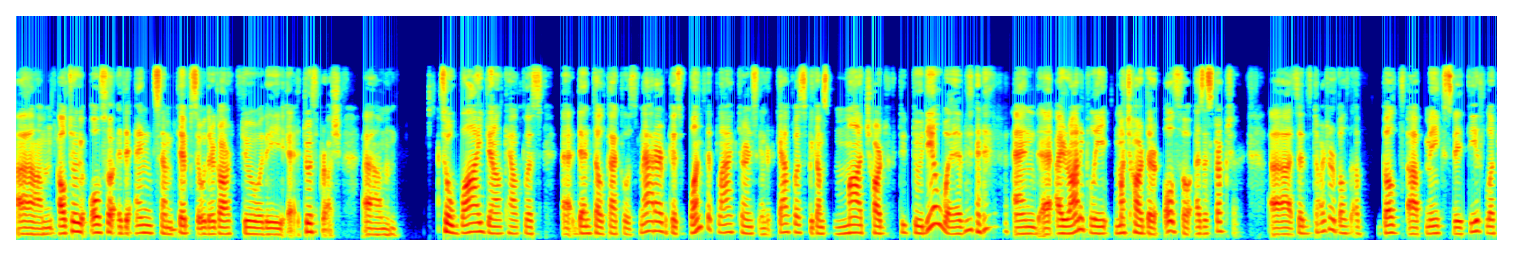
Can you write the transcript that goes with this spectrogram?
Um, I'll tell you also at the end some tips with regard to the toothbrush. Um, so why dental calculus uh, dental calculus matter because once the plaque turns into calculus becomes much harder to, to deal with and uh, ironically much harder also as a structure. Uh, so the tartar buildup built up makes the teeth look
